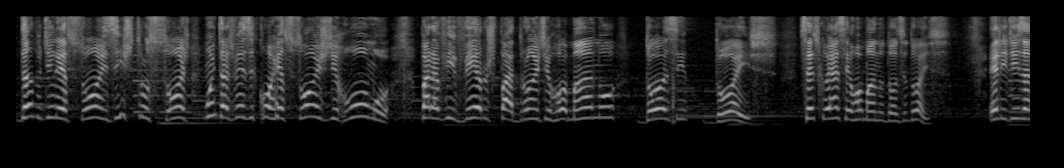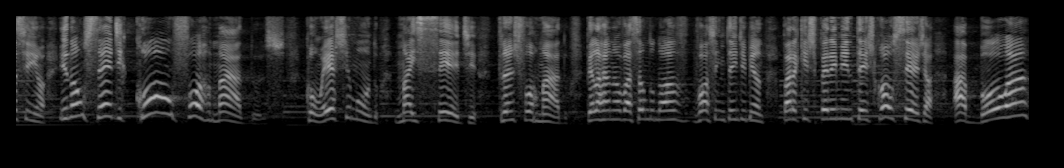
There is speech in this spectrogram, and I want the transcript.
dando direções, instruções, muitas vezes correções de rumo para viver os padrões de Romano 12, 2. Vocês conhecem Romano 12, 2? Ele diz assim, ó, e não sede conformados com este mundo, mas sede transformado pela renovação do novo, vosso entendimento, para que experimenteis qual seja a boa,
